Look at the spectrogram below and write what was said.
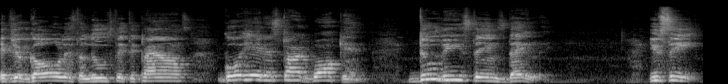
If your goal is to lose 50 pounds, go ahead and start walking. Do these things daily. You see,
